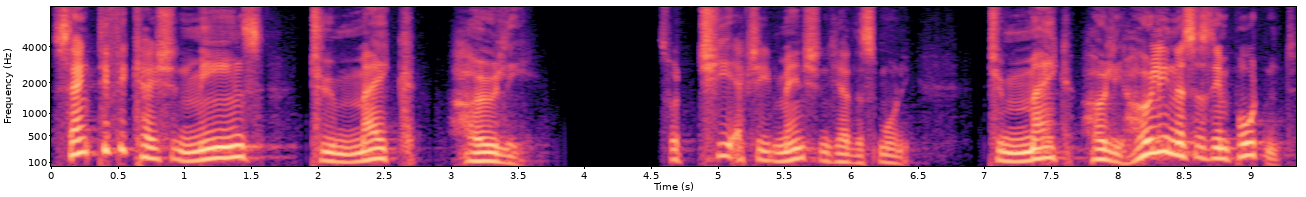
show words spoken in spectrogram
Sanctification means to make holy. That's what she actually mentioned here this morning. To make holy. Holiness is important.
